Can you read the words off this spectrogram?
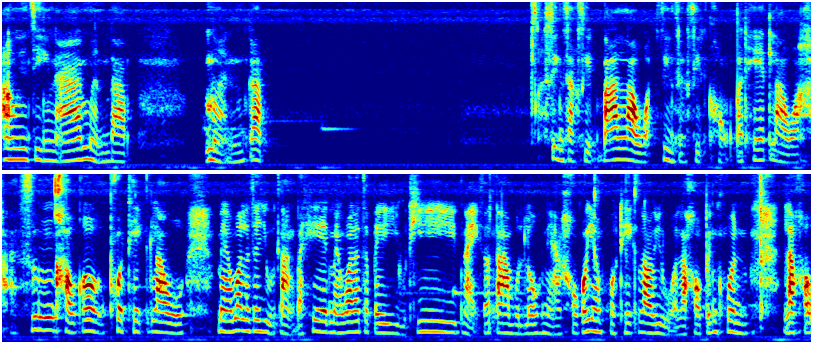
เอาจริงๆนะเหมือนแบบเหมือนกับ สิ่งศักดิ์สิทธิ์บ้านเราอะสิ่งศักดิ์สิทธิ์ของประเทศเราอะค่ะ ซึ่งเขาก็โปรเทคเราแม้ว่าเราจะอยู่ต่างประเทศ แม้ว่าเราจะไปอยู่ที่ไหนก็ตามบนโลกเนี้ยเขาก็ยังโปรเทคเราอยู่แล้วเขาเป็นคนแล้วเขา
